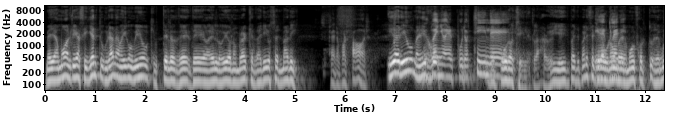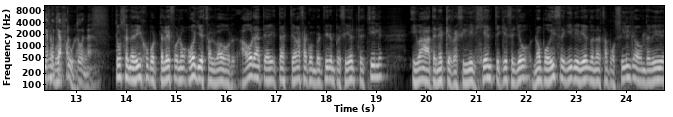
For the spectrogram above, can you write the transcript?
me llamó al día siguiente un gran amigo mío que usted debe haberlo oído nombrar, que es Darío Sermarí. Pero por favor. Y Darío me dijo... El dueño del Puro Chile. Del Puro Chile, claro. Y, parece que era un hombre de, muy de mucha, fortuna. Entonces me dijo por teléfono, oye Salvador, ahora te, te, vas a convertir en presidente de Chile y vas a tener que recibir gente, qué sé yo, no podéis seguir viviendo en esa posilga donde vive.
